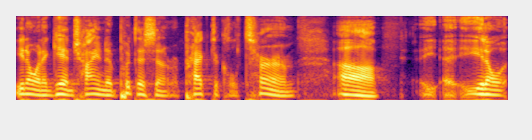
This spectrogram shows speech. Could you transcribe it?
you know, and again, trying to put this in a practical term. Uh, you know,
